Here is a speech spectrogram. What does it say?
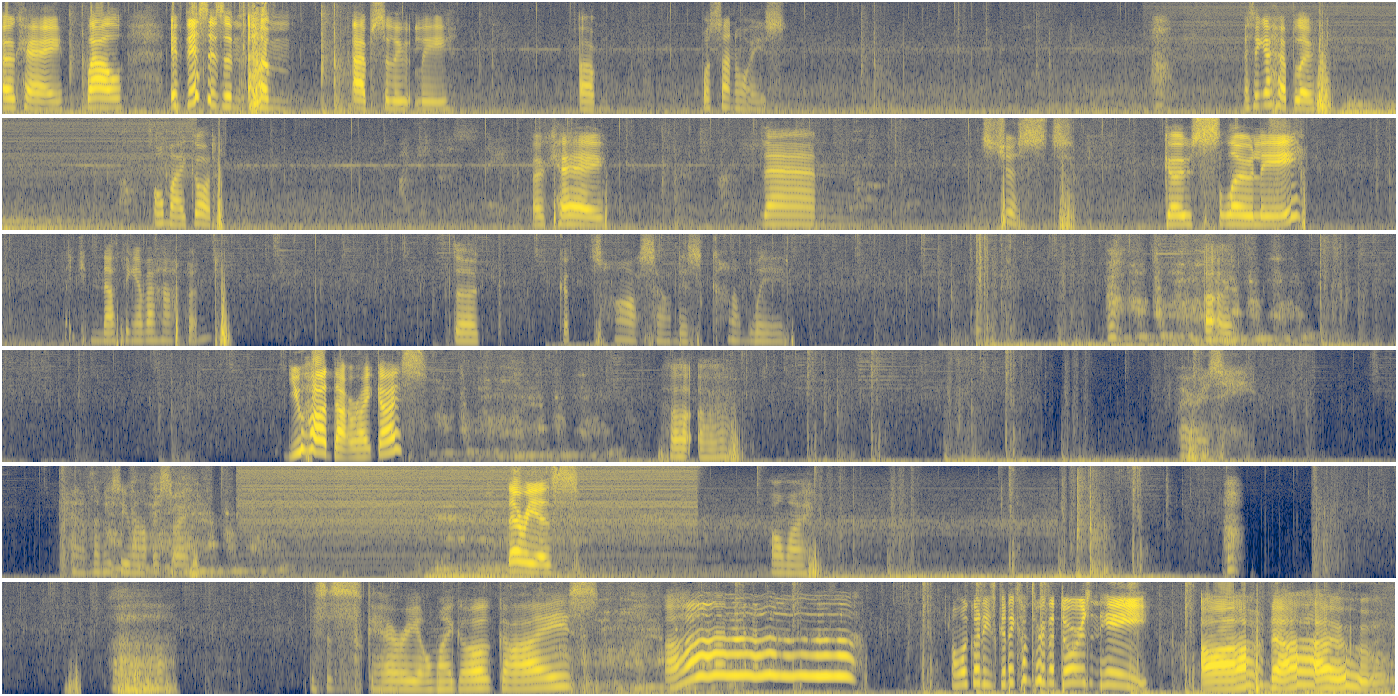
Okay, well, if this isn't, um, absolutely, um, what's that noise? I think I heard blue. Oh my god. Okay. Then, it's just go slowly. Like nothing ever happened. The guitar sound is kind of weird. Uh-oh. You heard that right, guys? Uh-oh. Where is he? let me zoom out this way. There he is. Oh my. This is scary. Oh my god, guys. Ah! Oh my god, he's gonna come through the door, isn't he? Oh no.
